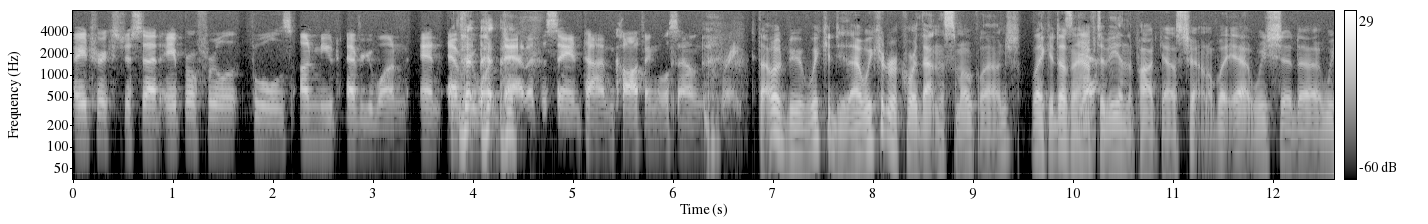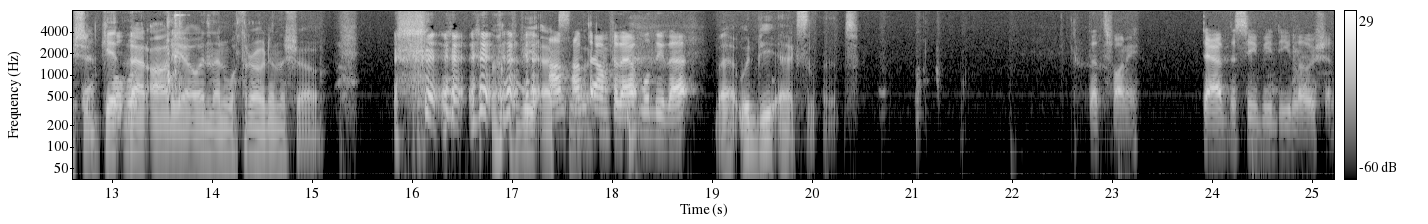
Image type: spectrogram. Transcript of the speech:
Atrix just said April Fools unmute everyone and everyone dab at the same time. Coughing will sound great. That would be. We could do that. We could record that in the smoke lounge. Like it doesn't Yeah. have to be in the podcast channel, but yeah, we should. Uh, we should Yeah, get well, that audio and then we'll throw it in the show. that would be I'm, excellent. I'm down for that. We'll do that. That would be excellent. That's funny. Dab the CBD lotion.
